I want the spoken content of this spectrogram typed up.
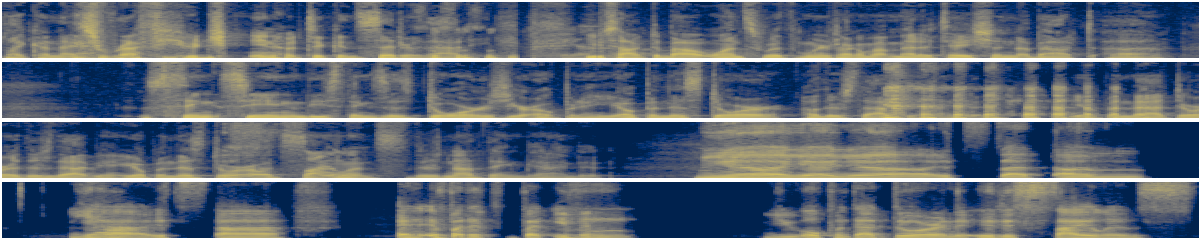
like a nice refuge, you know, to consider that. You talked about once with when we were talking about meditation about uh, seeing, seeing these things as doors you're opening. You open this door, oh, there's that behind it. you open that door, there's that behind. You open this door, oh, it's silence. There's nothing behind it. Yeah, yeah, yeah. It's that um yeah, it's uh and but it but even you open that door and it is silence.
